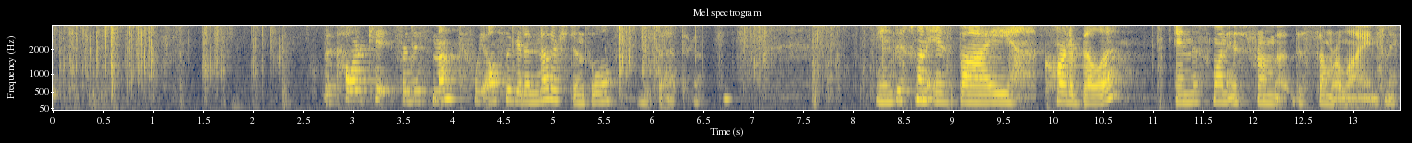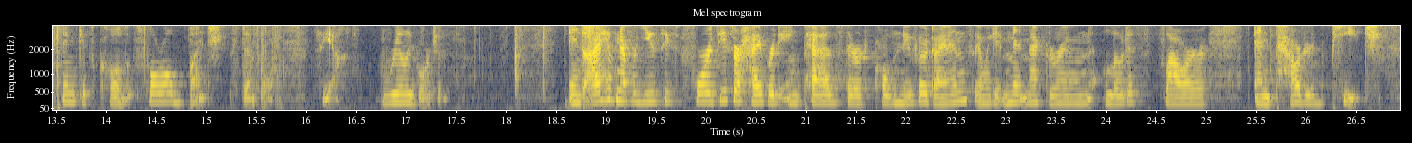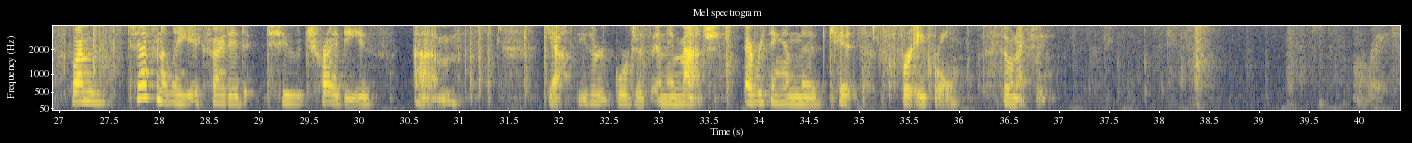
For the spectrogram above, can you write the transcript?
The color kit for this month, we also get another stencil. With that. And this one is by Carta Bella. And this one is from the summer line. And I think it's called Floral Bunch Stencil. So yeah, really gorgeous. And I have never used these before. These are hybrid ink pads. They're called Nuvo Diamonds. And we get mint macaroon, lotus flower, and powdered peach. So I'm definitely excited to try these. Um, yeah, these are gorgeous and they match everything in the kits for April so nicely.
